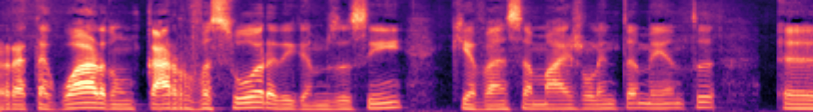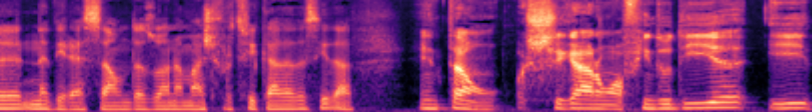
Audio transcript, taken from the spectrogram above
retaguarda, um carro vassoura, digamos assim, que avança mais lentamente uh, na direção da zona mais fortificada da cidade. Então, chegaram ao fim do dia e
